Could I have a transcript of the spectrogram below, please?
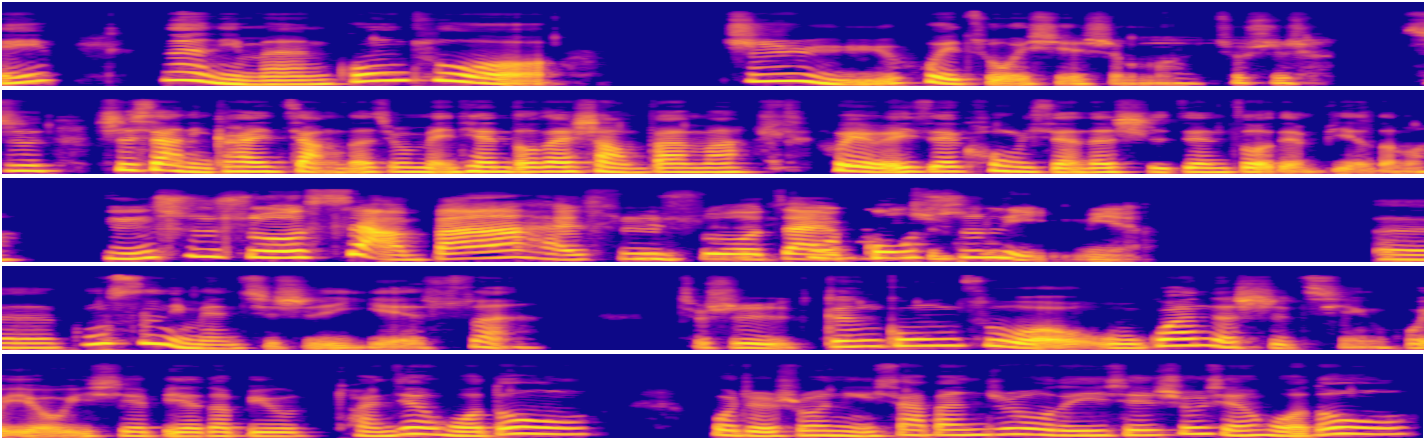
诶，那你们工作之余会做一些什么？就是是是像你刚才讲的，就每天都在上班吗？会有一些空闲的时间做点别的吗？您是说下班，还是说在公司里面？呃，公司里面其实也算。就是跟工作无关的事情，会有一些别的，比如团建活动，或者说你下班之后的一些休闲活动，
